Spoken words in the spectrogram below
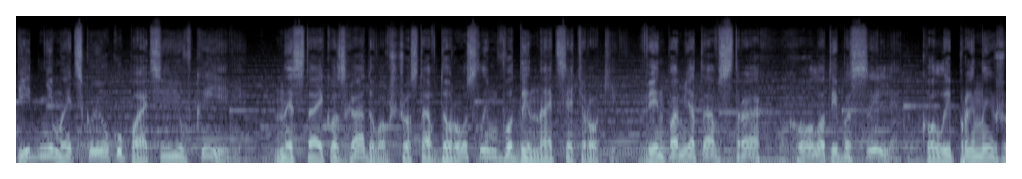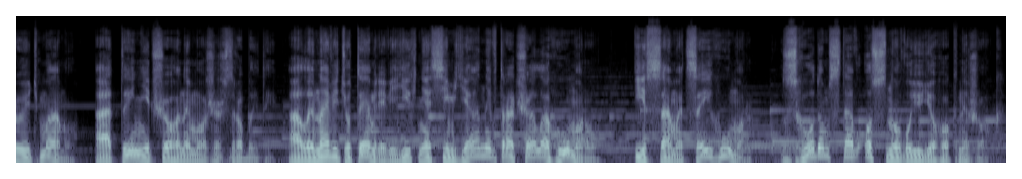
під німецькою окупацією в Києві. Нестайко згадував, що став дорослим в 11 років. Він пам'ятав страх, голод і безсилля, коли принижують маму, а ти нічого не можеш зробити. Але навіть у темряві їхня сім'я не втрачала гумору. І саме цей гумор згодом став основою його книжок.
